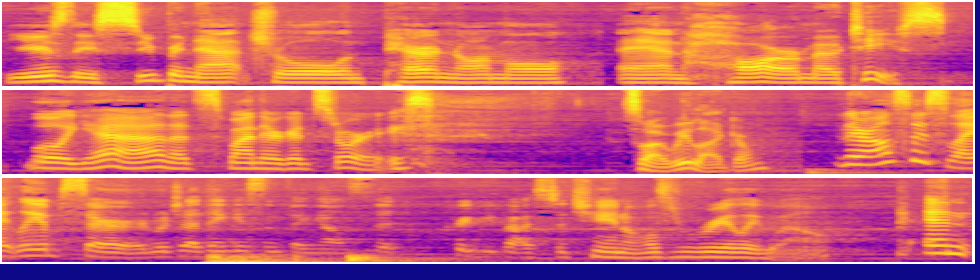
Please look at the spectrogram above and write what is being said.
use these supernatural and paranormal and horror motifs. Well, yeah, that's why they're good stories. That's why we like them. They're also slightly absurd, which I think is something else that Creepypasta channels really well. And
